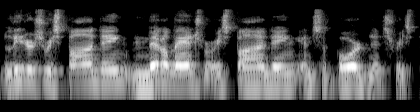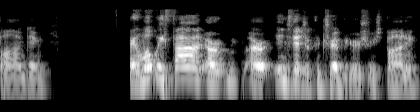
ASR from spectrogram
leaders responding, middle management responding, and subordinates responding. And what we found, or, or individual contributors responding,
